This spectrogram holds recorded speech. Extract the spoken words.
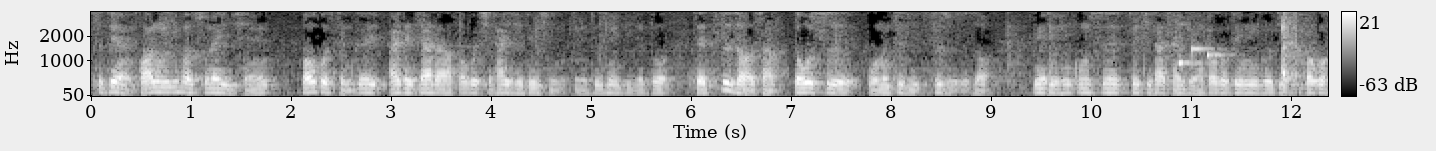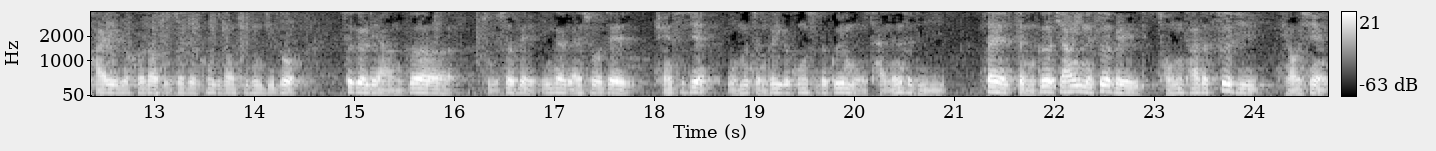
是这样，华龙一号出来以前，包括整个埃德加的，包括其他一些堆芯，因为堆芯比较多，在制造上都是我们自己自主制造。因为有限公司这几大产品啊，包括堆内构件，包括还有一个核导组设备控制棒驱动机构，这个两个。主设备应该来说，在全世界，我们整个一个公司的规模、产能是第一。在整个相应的设备，从它的设计条线，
